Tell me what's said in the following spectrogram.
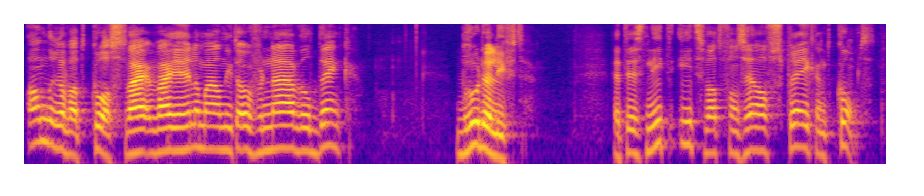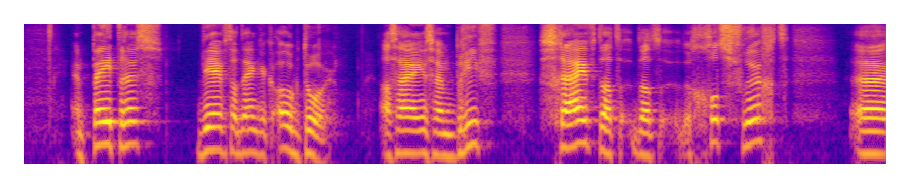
anderen wat kost, waar, waar je helemaal niet over na wilt denken. Broederliefde. Het is niet iets wat vanzelfsprekend komt. En Petrus, die heeft dat denk ik ook door. Als hij in zijn brief schrijft dat, dat godsvrucht, uh,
